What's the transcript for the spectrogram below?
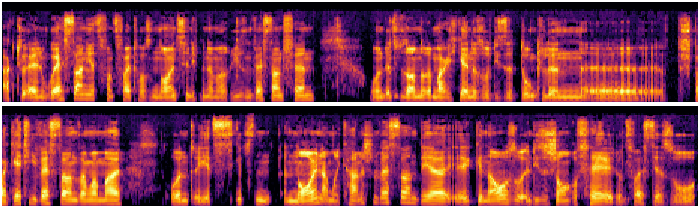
aktuellen Western jetzt von 2019. Ich bin mal ein riesen Western-Fan und insbesondere mag ich gerne so diese dunklen äh, Spaghetti-Western, sagen wir mal. Und jetzt gibt's einen neuen amerikanischen Western, der äh, genauso in dieses Genre fällt. Und zwar ist der so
